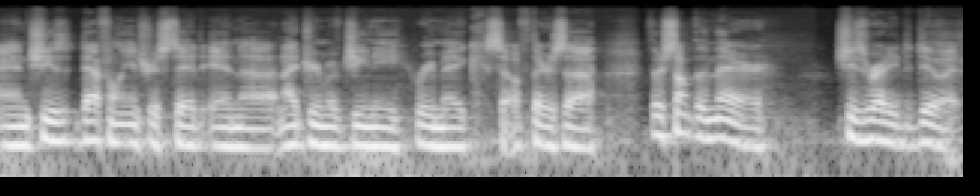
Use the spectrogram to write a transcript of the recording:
and she's definitely interested in uh, an I Dream of Jeannie remake. So if there's a if there's something there, she's ready to do it.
